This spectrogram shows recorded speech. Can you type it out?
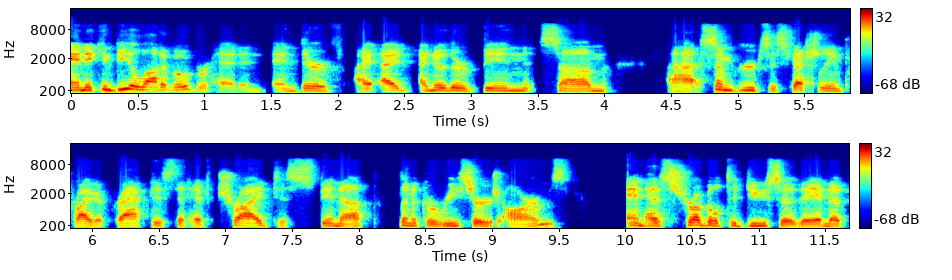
and it can be a lot of overhead. And and there, I I, I know there have been some uh, some groups, especially in private practice, that have tried to spin up clinical research arms and have struggled to do so. They end up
